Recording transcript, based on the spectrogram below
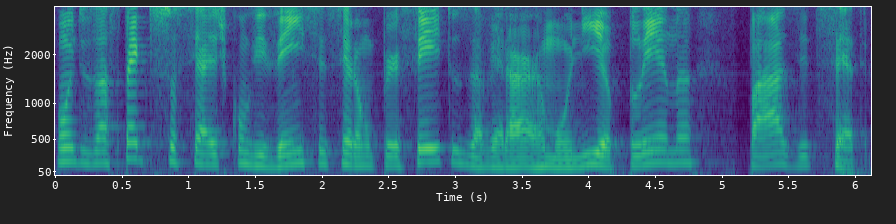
onde os aspectos sociais de convivência serão perfeitos, haverá harmonia plena, paz, etc.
